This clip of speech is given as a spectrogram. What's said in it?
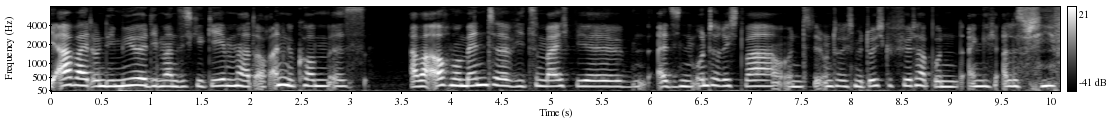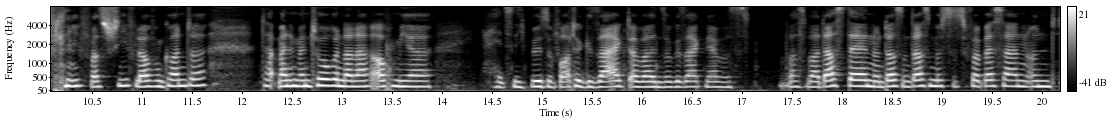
die Arbeit und die Mühe, die man sich gegeben hat, auch angekommen ist. Aber auch Momente, wie zum Beispiel, als ich im Unterricht war und den Unterricht mit durchgeführt habe und eigentlich alles schief lief, was schief laufen konnte. Da hat meine Mentorin danach auch mir, ja, jetzt nicht böse Worte gesagt, aber so gesagt, ja, was, was war das denn und das und das müsstest du verbessern und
